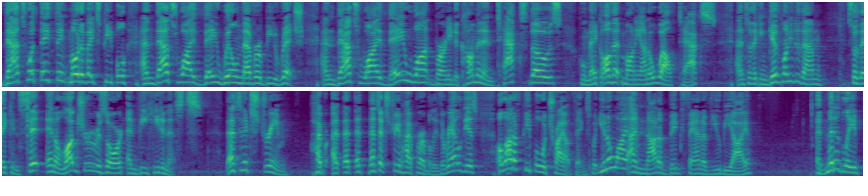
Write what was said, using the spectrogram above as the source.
That's what they think motivates people, and that's why they will never be rich. And that's why they want Bernie to come in and tax those who make all that money on a wealth tax, and so they can give money to them so they can sit in a luxury resort and be hedonists. That's an extreme. Uh, that, that, that's extreme hyperbole. The reality is, a lot of people would try out things. But you know why I'm not a big fan of UBI? Admittedly,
